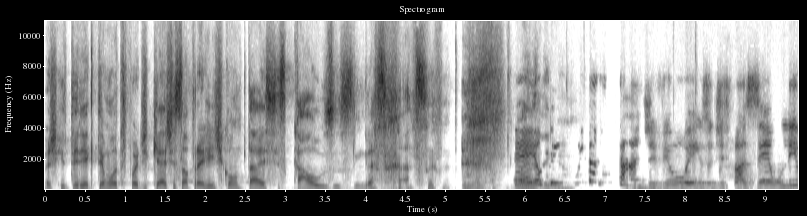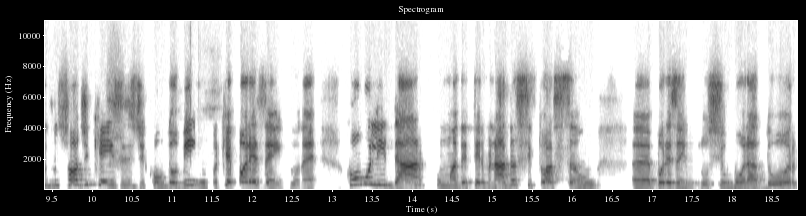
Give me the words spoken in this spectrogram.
Acho que teria que ter um outro podcast só para a gente contar esses causos engraçados. É, Mas, eu tenho muita vontade, viu, Enzo, de fazer um livro só de cases de condomínio, porque, por exemplo, né, como lidar com uma determinada situação, uh, por exemplo, se um morador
